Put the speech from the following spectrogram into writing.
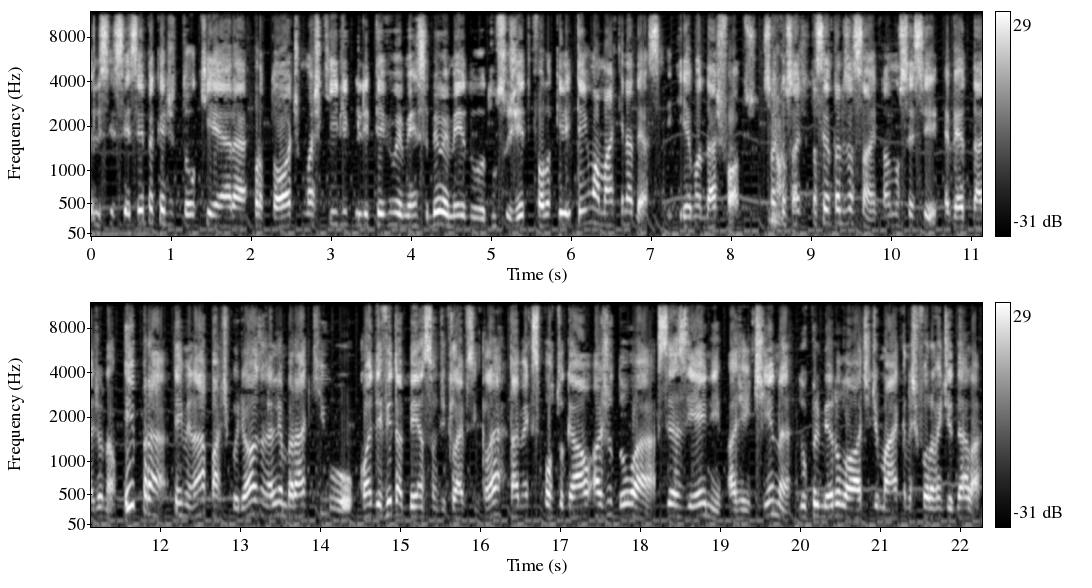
ele se- se- sempre acreditou que era protótipo, mas que ele, ele teve um e-mail, recebeu um e-mail do- de um sujeito que falou que ele tem uma máquina dessa e que ia mandar as fotos. Só que o site está sem atualização, então não sei se é verdade ou não. E para terminar a parte curiosa, né, lembrar que o, com a devida benção de Clive Sinclair, Timex Portugal ajudou a CSN Argentina no primeiro lote de máquinas que foram vendidas lá.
